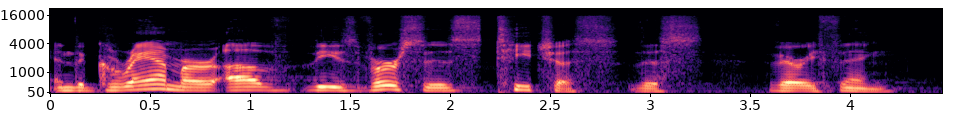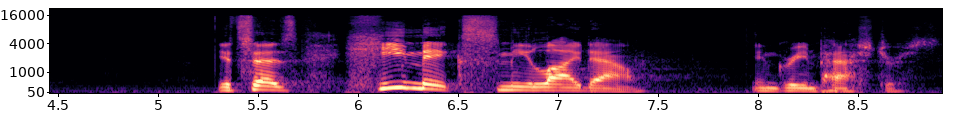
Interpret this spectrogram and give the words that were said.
And the grammar of these verses teach us this very thing. It says, He makes me lie down in green pastures.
